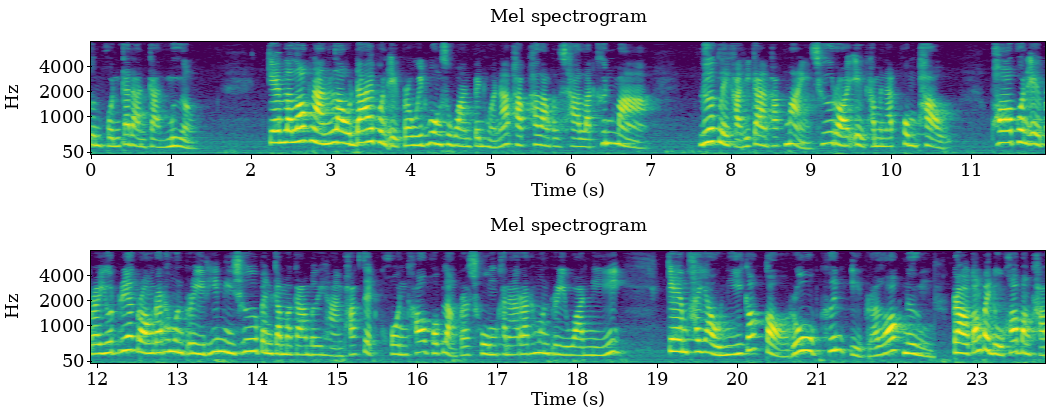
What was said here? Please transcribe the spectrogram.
จนพ้นกระดานการเมือง เกมละลอกนั้นเราได้พลเอกประวิตยวงสุวรรณเป็นหัวหน้าพักพลังประชารัฐขึ้นมา เลือกเลขาธิการพักใหม่ ชื่อร้อยเอกธรรมนัฐพมเผ่า พอพลเอกประยุทธ์เรียกร้องรัฐมนตรีที่มีชื่อเป็นกรรมการบริหารพักเจ็ดคนเข้าพบหลังประชุมคณะรัฐมนตรีวันนี้ เกมเขย่านี้ก็ก่อรูปขึ้นอีกระลอกหนึ่ง เราต้องไปดูข้อบังคับ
